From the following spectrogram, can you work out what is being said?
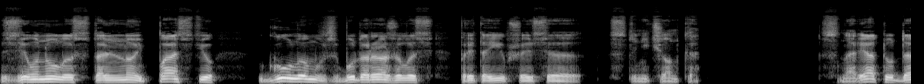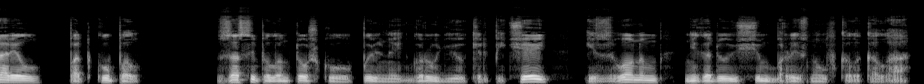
зевнула стальной пастью, гулом взбудоражилась притаившаяся станичонка. Снаряд ударил под купол, засыпал Антошку пыльной грудью кирпичей и звоном негодующим брызнул в колокола.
